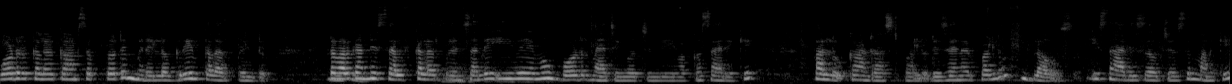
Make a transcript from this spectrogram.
బోర్డర్ కలర్ కాన్సెప్ట్ తోటి మిడిల్లో గ్రీన్ కలర్ ప్రింట్ ఇప్పటివరకు అన్ని సెల్ఫ్ కలర్ ప్రింట్స్ అండి. ఇవేమో బోర్డర్ మ్యాచింగ్ వచ్చింది ఒక్క శారీకి పళ్ళు కాంట్రాస్ట్ పళ్ళు డిజైనర్ పళ్ళు బ్లౌజ్ ఈ శారీస్ వచ్చేసి మనకి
